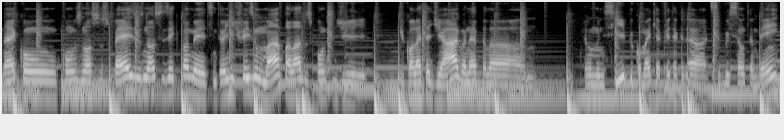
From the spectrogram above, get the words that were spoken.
né, com, com os nossos pés e os nossos equipamentos. Então a gente fez um mapa lá dos pontos de, de coleta de água, né, pela pelo município, como é que é feita a distribuição também.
